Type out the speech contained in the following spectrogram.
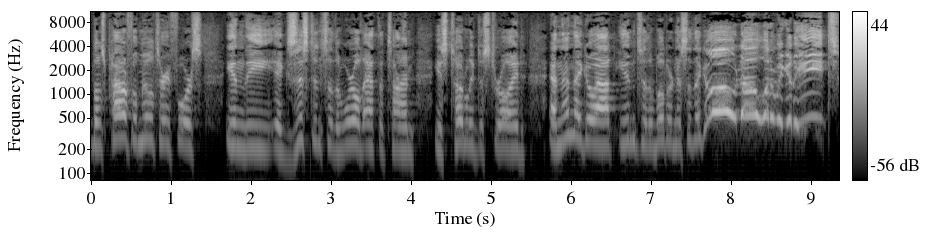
most powerful military force in the existence of the world at the time is totally destroyed. And then they go out into the wilderness and they go, Oh no, what are we going to eat?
